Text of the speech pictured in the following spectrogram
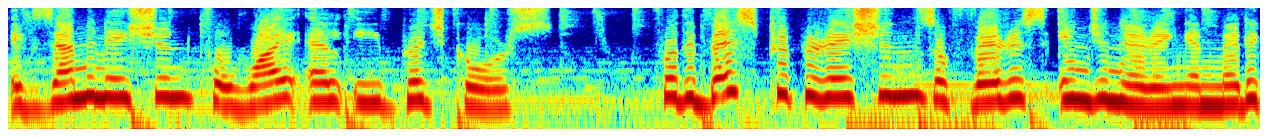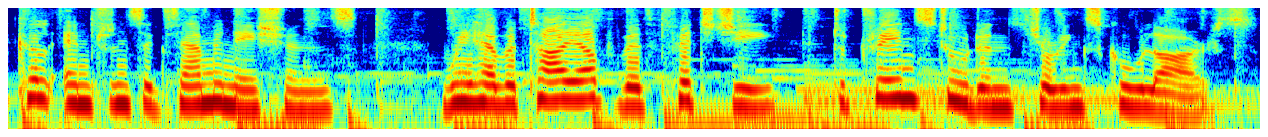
examination for YLE Bridge course. For the best preparations of various engineering and medical entrance examinations, we have a tie-up with FIITJEE to train students during school hours.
